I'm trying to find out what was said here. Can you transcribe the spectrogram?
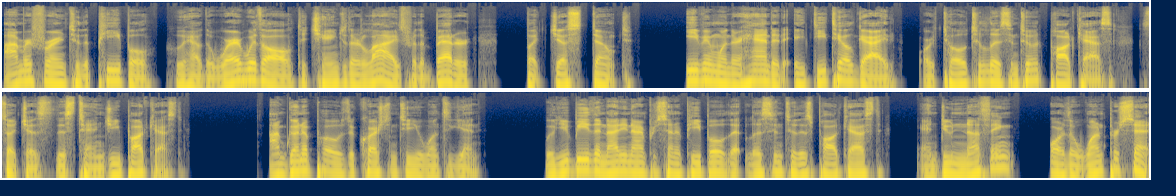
I'm referring to the people who have the wherewithal to change their lives for the better, but just don't, even when they're handed a detailed guide or told to listen to a podcast such as this 10G podcast. I'm going to pose the question to you once again. Will you be the 99% of people that listen to this podcast and do nothing, or the 1%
